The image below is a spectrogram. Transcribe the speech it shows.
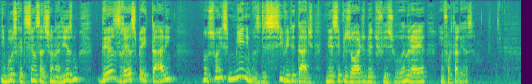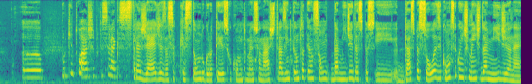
em busca de sensacionalismo, desrespeitarem noções mínimas de civilidade nesse episódio do edifício Andréia, em Fortaleza. Uh, por que tu acha, por que será que essas tragédias, essa questão do grotesco, como tu mencionaste, trazem tanta atenção da mídia e das, e das pessoas e, consequentemente, da mídia, né?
